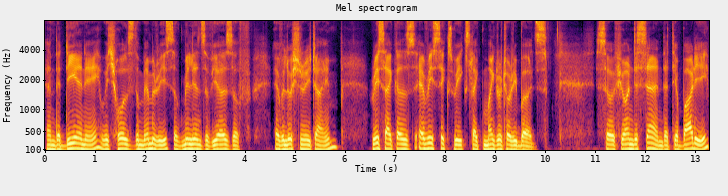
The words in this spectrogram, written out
And the DNA, which holds the memories of millions of years of evolutionary time, recycles every six weeks like migratory birds. So, if you understand that your body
